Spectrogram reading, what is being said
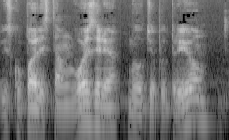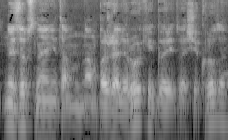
искупались там в озере, был теплый прием. Ну и, собственно, они там нам пожали руки, говорит, вообще круто.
